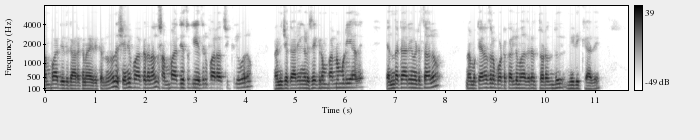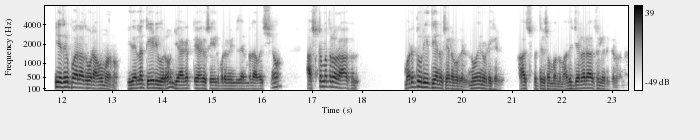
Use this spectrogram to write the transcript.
சம்பாத்தியத்துக்காரக்கனாக இருக்கிறதுனால சனி பார்க்கறதுனால சம்பாத்தியத்துக்கு எதிர்பாராத சிக்கல் வரும். நினச்ச காரியங்களை சீக்கிரம் பண்ண முடியாது. எந்த காரியம் எடுத்தாலும் நம்ம கிணத்துல போட்ட கல் மாதிரி தொடர்ந்து நீடிக்காது. எதிர்பாராத ஒரு அவமானம். இதெல்லாம் தேடி வரும். ஜாகிரதையாக செயல்பட வேண்டியது என்பது அவசியம். அஷ்டமத்தில் ஒரு ஆகு. மருத்துவ ரீதியான செலவுகள் நோய் நொடிகள் ஆஸ்பத்திரி சம்பந்தம். அது ஜலராசியில் இருக்கிறதுனால.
